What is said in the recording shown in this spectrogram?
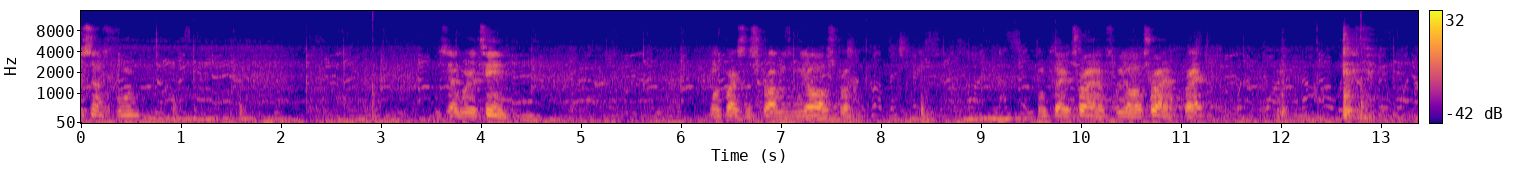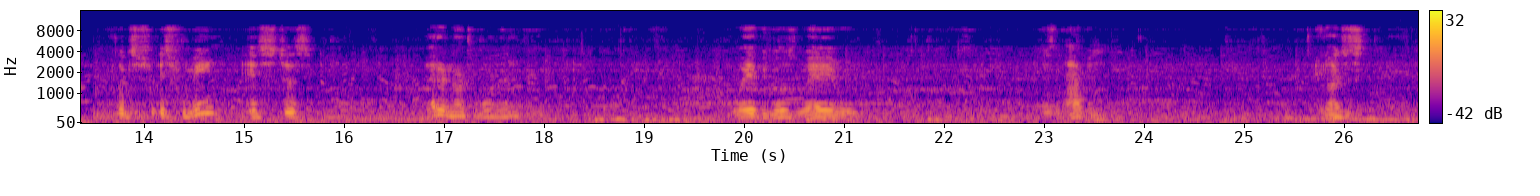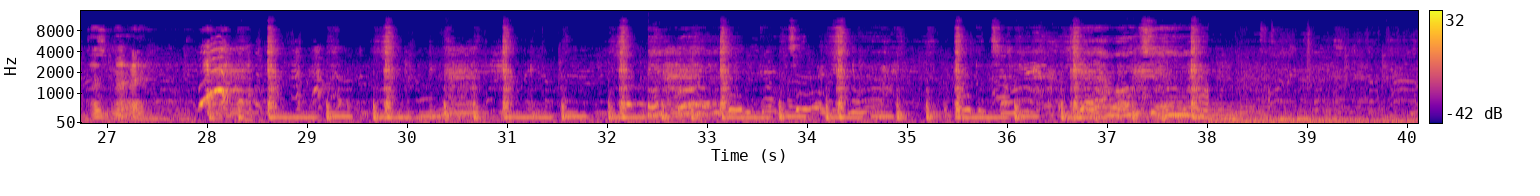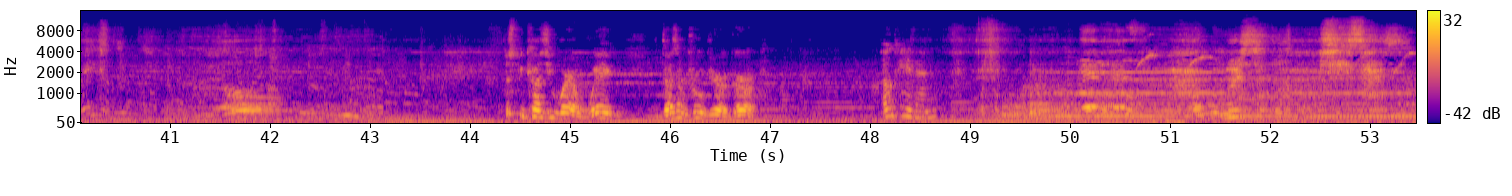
push-ups for him. You said we're a team. One person struggles, we all struggle. One player triumphs, we all triumph, right? Look, it's, for me, it's just better not to want anything. Away if it goes away or doesn't happen. You know, it just doesn't matter. Because you wear a wig doesn't prove you're a girl. Okay then. Jesus.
